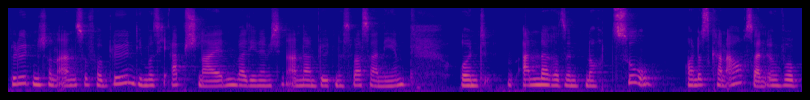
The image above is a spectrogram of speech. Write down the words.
Blüten schon an zu verblühen. Die muss ich abschneiden, weil die nämlich in anderen Blüten das Wasser nehmen. Und andere sind noch zu. Und das kann auch sein. Irgendwo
